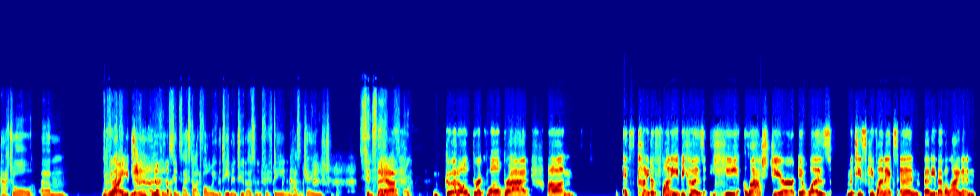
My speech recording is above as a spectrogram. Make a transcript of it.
at all. Um, I feel right. like he's improving since I started following the team in 2015 and hasn't changed since then. Yeah. So. Good old brick wall Brad. Um, it's kind of funny because he last year it was Matiss Kivlenieks and Veini Vehviläinen,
